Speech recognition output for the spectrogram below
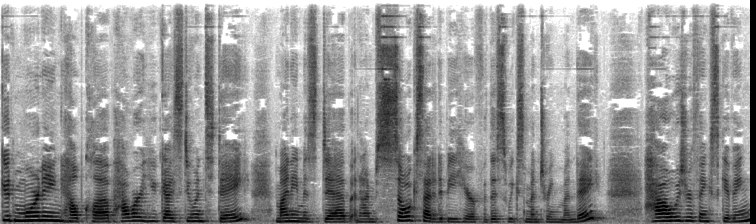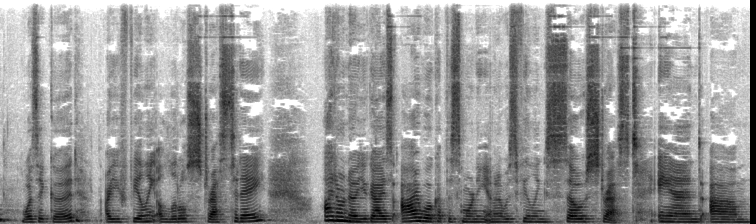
Good morning, Help Club. How are you guys doing today? My name is Deb, and I'm so excited to be here for this week's Mentoring Monday. How was your Thanksgiving? Was it good? Are you feeling a little stressed today? I don't know, you guys. I woke up this morning and I was feeling so stressed. And um,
